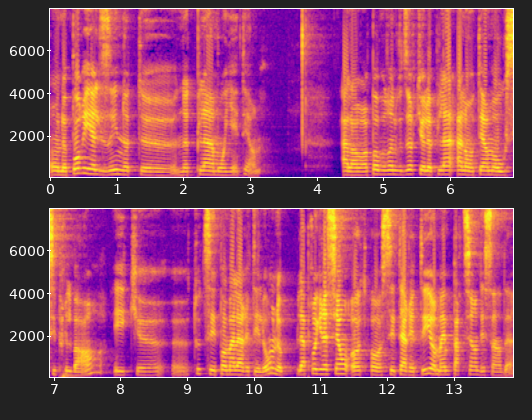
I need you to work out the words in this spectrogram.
on n'a pas réalisé notre, notre plan à moyen terme. Alors, pas besoin de vous dire que le plan à long terme a aussi pris le bord et que euh, tout s'est pas mal arrêté là. la progression s'est arrêtée, a même parti en descendant.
